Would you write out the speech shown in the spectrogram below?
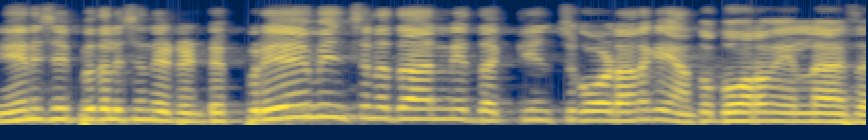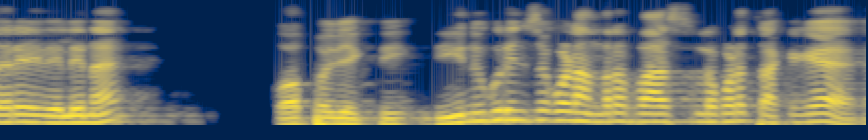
నేను చెప్పదలిచింది ఏంటంటే ప్రేమించిన దాన్ని దక్కించుకోవడానికి ఎంత దూరం వెళ్ళినా సరే వెళ్ళినా గొప్ప వ్యక్తి. దీని గురించి కూడా అందరు పాస్టర్లు కూడా చక్కగా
